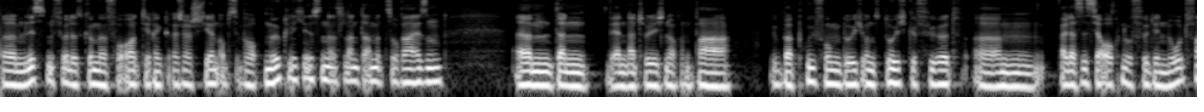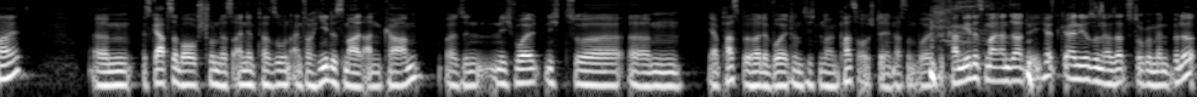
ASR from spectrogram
ähm, Listen für, das können wir vor Ort direkt recherchieren, ob es überhaupt möglich ist, in das Land damit zu reisen. Ähm, dann werden natürlich noch ein paar Überprüfungen durch uns durchgeführt, ähm, weil das ist ja auch nur für den Notfall. Ähm, es gab es aber auch schon, dass eine Person einfach jedes Mal ankam, weil sie nicht wollte, nicht zur ähm, ja, Passbehörde wollte und sich einen neuen Pass ausstellen lassen wollte. Kam jedes Mal an und sagte, ich hätte gerne hier so ein Ersatzdokument, bitte.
